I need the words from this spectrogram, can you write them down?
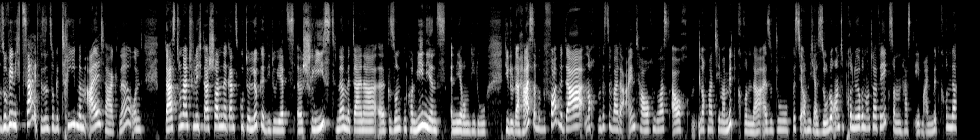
so wenig Zeit. Wir sind so getrieben im Alltag, ne? Und da hast du natürlich da schon eine ganz gute Lücke, die du jetzt äh, schließt, ne, mit deiner äh, gesunden Convenience-Ernährung, die du, die du da hast. Aber bevor wir da noch ein bisschen weiter eintauchen, du hast auch nochmal Thema Mitgründer. Also du bist ja auch nicht als Solo-Entrepreneurin unterwegs, sondern hast eben einen Mitgründer.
